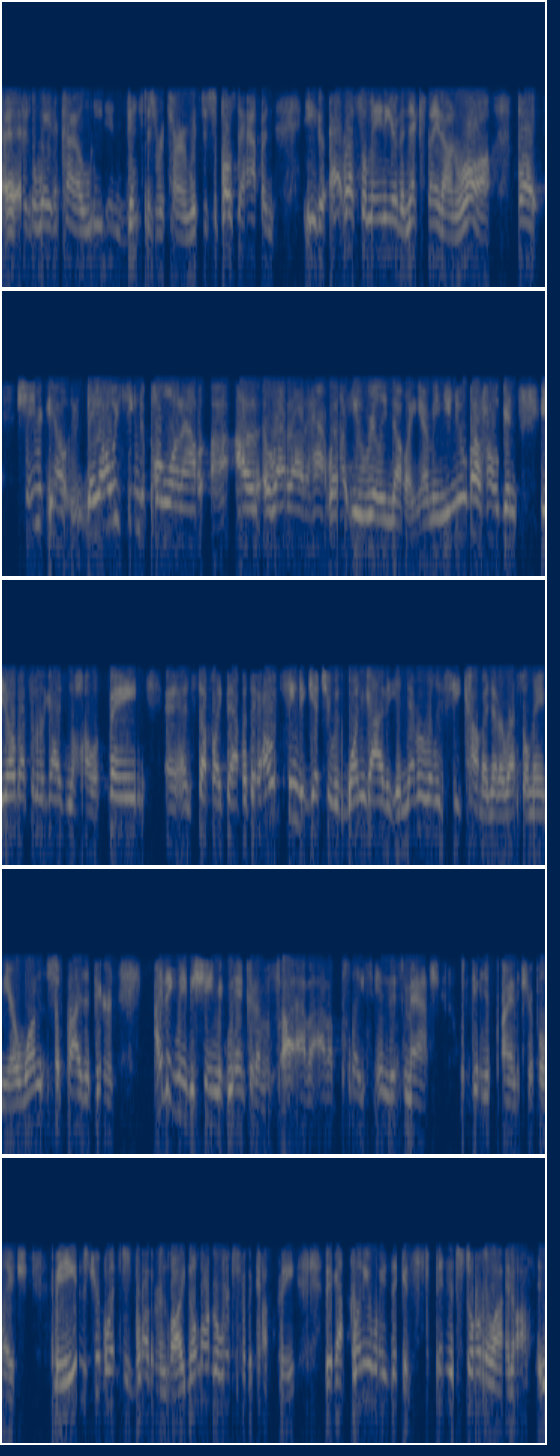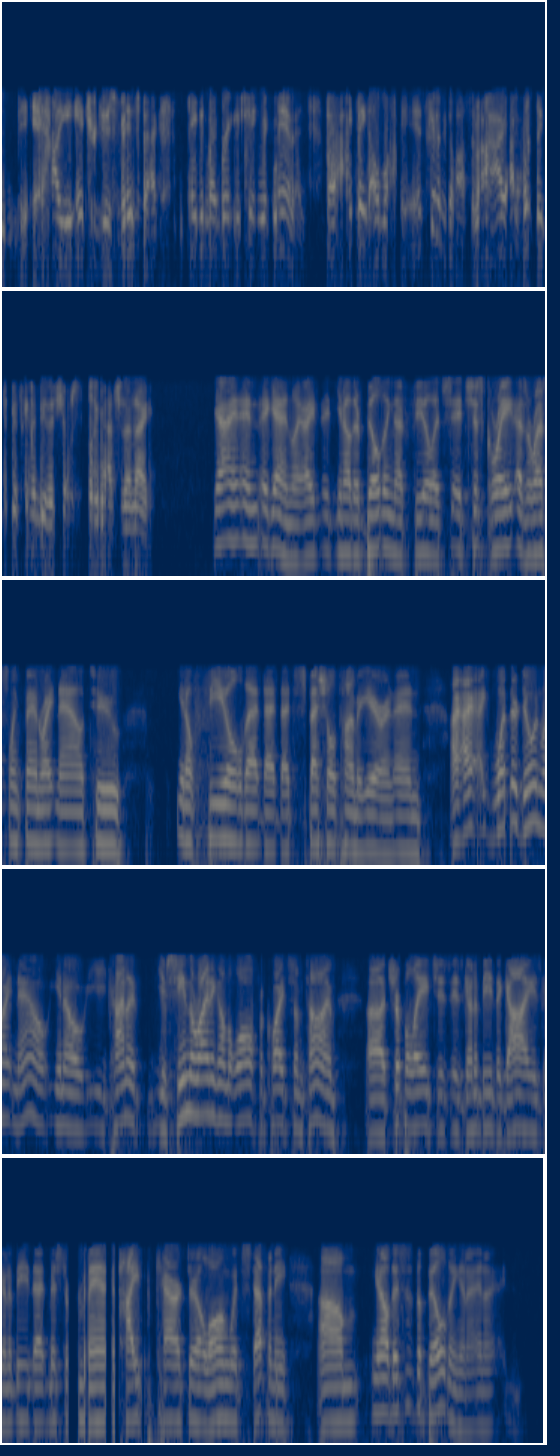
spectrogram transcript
uh, as a way to kind of lead in Vince's return, which is supposed to happen either at WrestleMania or the next night on Raw, but – Shane, you know, they always seem to pull one out, uh, out of, a rabbit out of a hat without you really knowing. I mean, you knew about Hogan, you know about some of the guys in the Hall of Fame and, and stuff like that, but they always seem to get you with one guy that you never really see coming at a WrestleMania or one surprise appearance. I think maybe Shane McMahon could have uh, have, a, have a place in this match with Daniel Bryan and Triple H. I mean, he is Triple H's brother-in-law. He no longer works for the company. They got plenty of ways they could spin the storyline off and how you introduce Vince back, maybe by bringing Shane McMahon in. But I think a lot. It's going to be awesome. I, I personally think it's going to be the show-stealing match of the night. Yeah, and, and again, like I, you know, they're building that feel. It's it's just great as a wrestling fan right now to, you know, feel that that that special time of year, and and I, I what they're doing right now, you know, you kind of you've seen the writing on the wall for quite some time. Uh, Triple H is is going to be the guy. He's going to be that Mr. Man type character along with Stephanie. Um, you know, this is the building, and I, and I,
